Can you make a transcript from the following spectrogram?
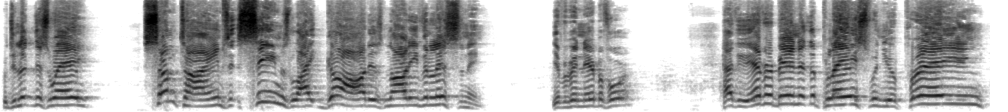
Would you look this way? Sometimes it seems like God is not even listening. You ever been there before? Have you ever been at the place when you're praying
